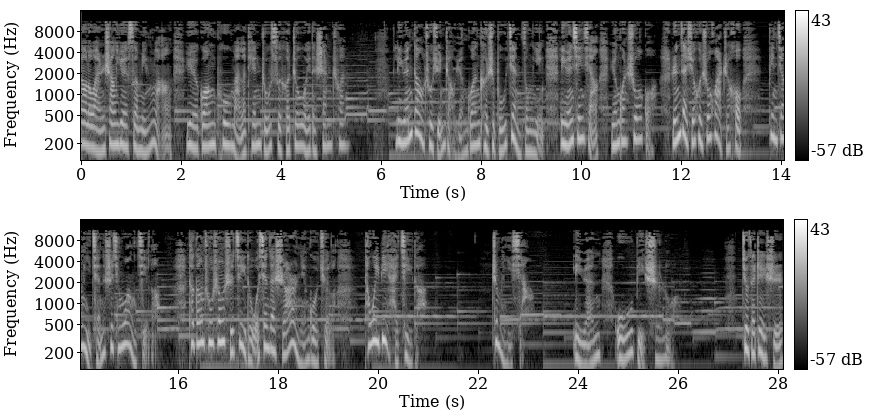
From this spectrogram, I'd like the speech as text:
到了晚上，月色明朗，月光铺满了天竺寺和周围的山川。李元到处寻找元官，可是不见踪影。李元心想，元官说过，人在学会说话之后，便将以前的事情忘记了。他刚出生时记得我，现在十二年过去了，他未必还记得。这么一想，李元无比失落。就在这时，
